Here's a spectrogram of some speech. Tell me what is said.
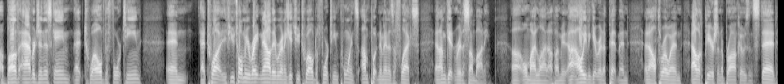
above average in this game at 12 to 14, and at 12 if you told me right now they were going to get you 12 to 14 points i'm putting them in as a flex and i'm getting rid of somebody uh, on my lineup. I mean i'll even get rid of pittman and i'll throw in alec pearson the broncos instead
